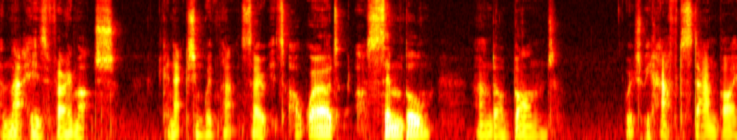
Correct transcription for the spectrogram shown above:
And that is very much connection with that. So it's our word our symbol and our bond which we have to stand by.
